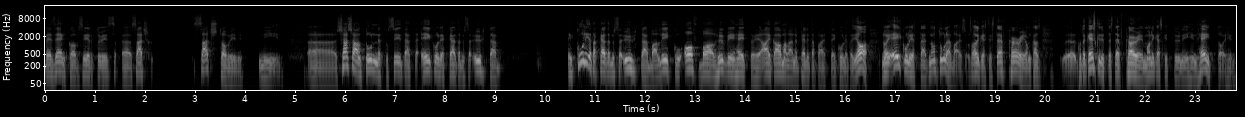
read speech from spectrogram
Vezenkov siirtyi Sachtoviin, niin. Sasha on tunnettu siitä, että ei kulje käytännössä yhtään ei kuljeta käytännössä yhtään, vaan liikkuu off-ball hyviin heittoihin ja aika omalainen pelitapa, ettei kuljeta. Joo, noi ei kuljetta, että ne on tulevaisuus. Oikeasti Steph Curry on kanssa, äh, kun te keskitytte Steph Curryin, moni keskittyy niihin heittoihin,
